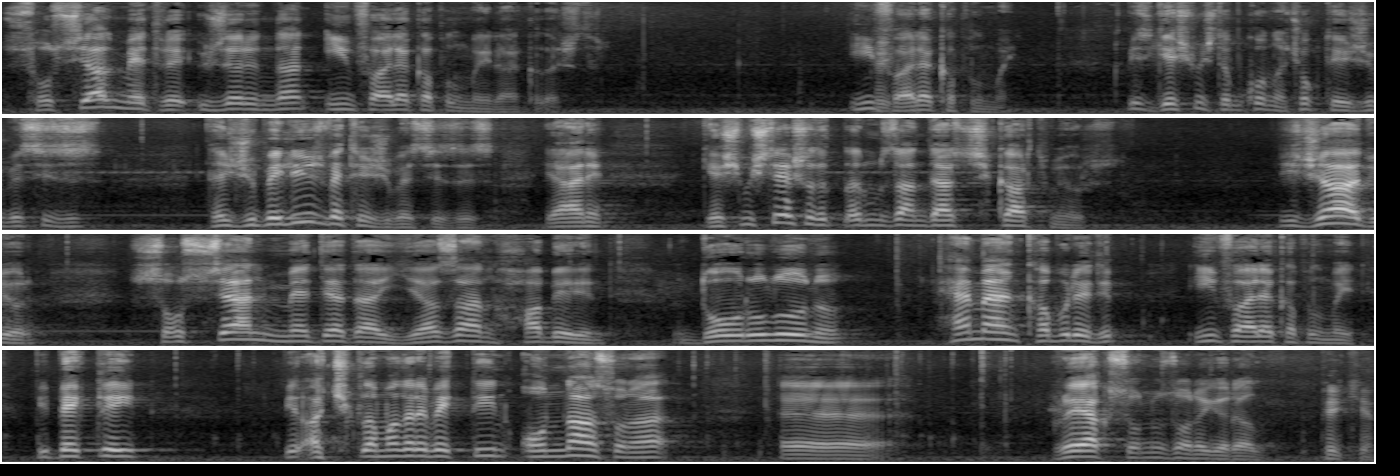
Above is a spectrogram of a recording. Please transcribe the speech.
sosyal medya üzerinden infiale kapılmayın arkadaşlar. İnfiale kapılmayın. Biz geçmişte bu konuda çok tecrübesiziz. Tecrübeliyiz ve tecrübesiziz. Yani geçmişte yaşadıklarımızdan ders çıkartmıyoruz. Rica ediyorum. Sosyal medyada yazan haberin doğruluğunu hemen kabul edip infiale kapılmayın. Bir bekleyin. Bir açıklamaları bekleyin. Ondan sonra e, reaksiyonunuzu ona göre alın. Peki.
